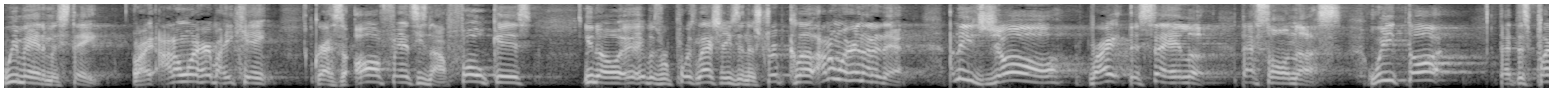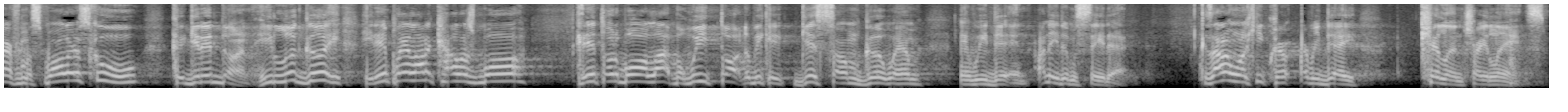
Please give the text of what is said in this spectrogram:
we made a mistake, right? I don't want to hear about he can't grasp the offense. He's not focused. You know, it was reports last year he's in the strip club. I don't want to hear none of that. I need y'all, right, to say, look, that's on us. We thought that this player from a smaller school could get it done. He looked good. He, he didn't play a lot of college ball. He didn't throw the ball a lot, but we thought that we could get something good with him, and we didn't. I need them to say that. Because I don't want to keep every day killing Trey Lance.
